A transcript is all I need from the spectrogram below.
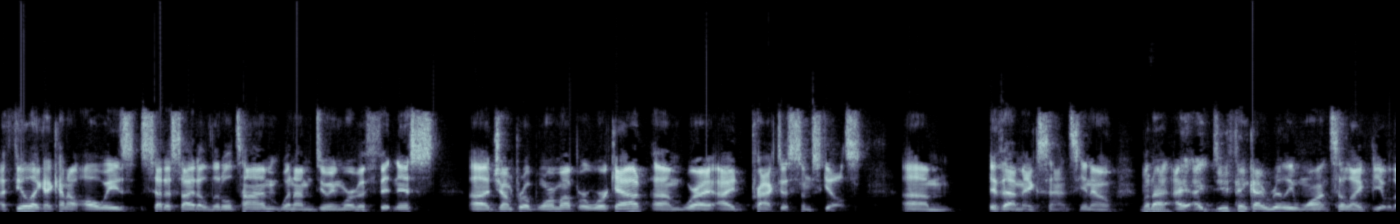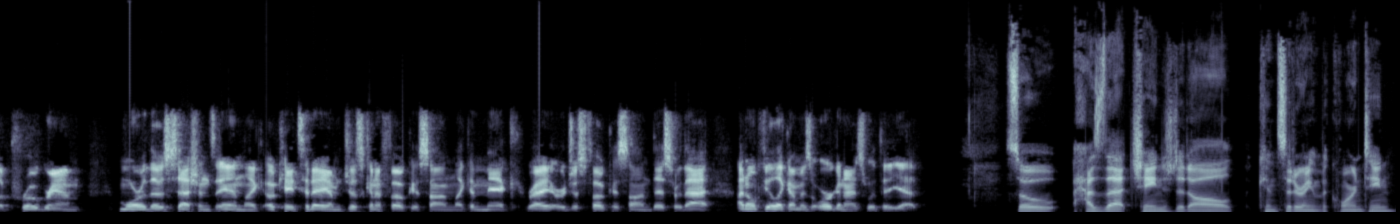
I feel like I kind of always set aside a little time when I'm doing more of a fitness uh, jump rope warm up or workout um, where I, I, practice some skills, um, if that makes sense, you know. But mm-hmm. I, I do think I really want to like be able to program more of those sessions in like okay today i'm just going to focus on like a mic right or just focus on this or that i don't feel like i'm as organized with it yet so has that changed at all considering the quarantine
